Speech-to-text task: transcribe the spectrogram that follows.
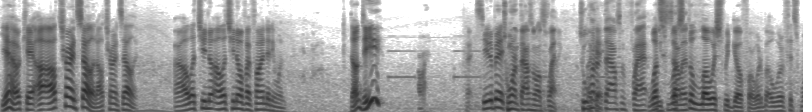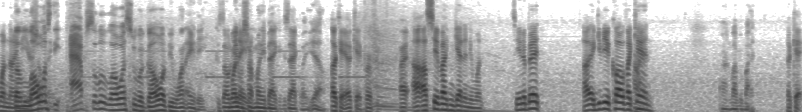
yeah, okay. I- I'll try and sell it. I'll try and sell it. I'll let you know. I'll let you know if I find anyone. Dundee. All right. All right. See you in a bit. Two hundred thousand dollars flat. Two hundred thousand flat. What's what's it. the lowest we'd go for? What about what if it's the 190? or lowest, the absolute lowest we would go would be 180 because they'll give us 180. our money back exactly. Yeah. Okay, okay, perfect. All right, I'll see if I can get anyone. See you in a bit. I'll give you a call if I right. can. All right, love you. Bye. Okay,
